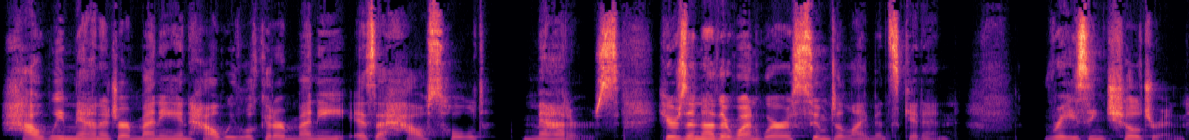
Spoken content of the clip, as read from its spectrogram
how we manage our money and how we look at our money as a household matters. Here's another one where assumed alignments get in raising children.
